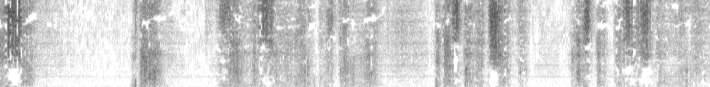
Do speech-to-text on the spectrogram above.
еще? Да. Занна сунула руку в карман и достала чек на сто тысяч долларов.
